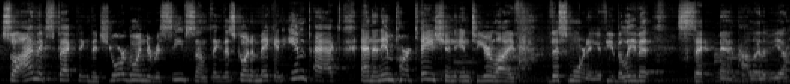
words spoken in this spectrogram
So I'm expecting that you're going to receive something that's going to make an impact and an impartation into your life this morning. If you believe it, say amen. Hallelujah.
